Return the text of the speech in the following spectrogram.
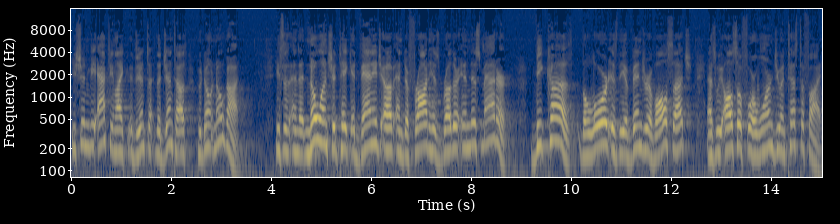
you shouldn't be acting like the Gentiles who don't know God. He says, and that no one should take advantage of and defraud his brother in this matter because the Lord is the avenger of all such, as we also forewarned you and testified.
